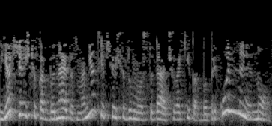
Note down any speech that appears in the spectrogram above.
Но я все еще как бы на этот момент, я все еще думаю, что да, чуваки как бы прикольные, но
